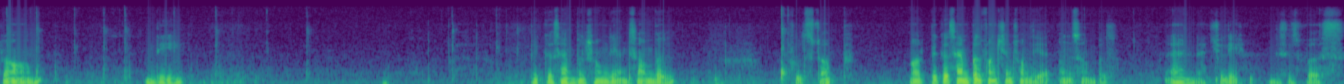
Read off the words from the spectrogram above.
from the pick a sample from the ensemble full stop or pick a sample function from the ensemble and actually this is worse.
